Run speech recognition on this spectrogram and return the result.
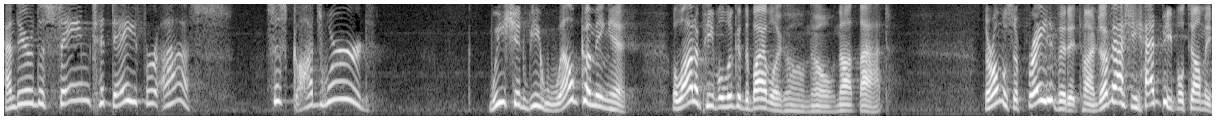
And they're the same today for us. This is God's Word. We should be welcoming it. A lot of people look at the Bible like, oh, no, not that. They're almost afraid of it at times. I've actually had people tell me,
